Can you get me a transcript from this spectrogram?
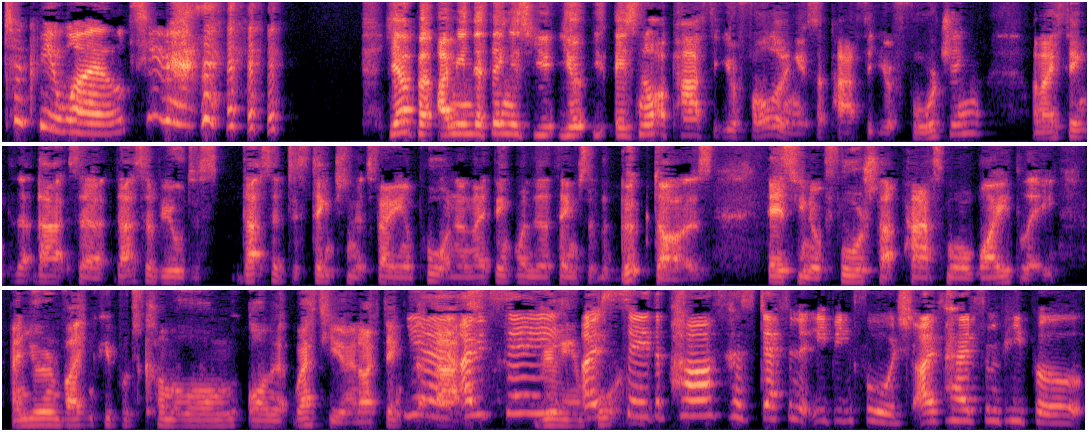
took me a while to. yeah, but I mean, the thing is, you, you, it's not a path that you're following; it's a path that you're forging. And I think that that's a that's a real dis- that's a distinction that's very important. And I think one of the things that the book does is you know forge that path more widely, and you're inviting people to come along on it with you. And I think yeah, that I would say really I'd say the path has definitely been forged. I've heard from people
